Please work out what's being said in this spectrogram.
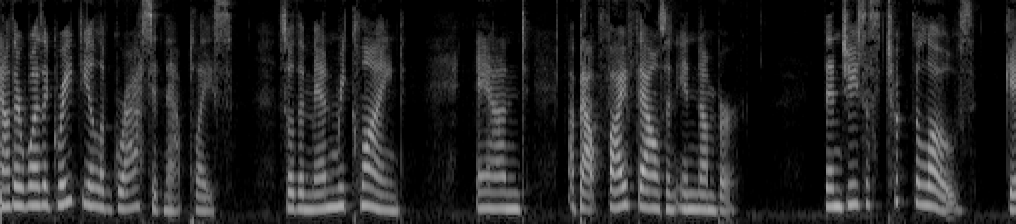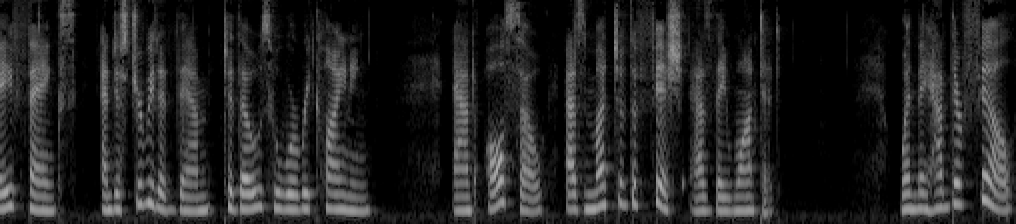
Now there was a great deal of grass in that place so the men reclined, and about 5,000 in number. Then Jesus took the loaves, gave thanks, and distributed them to those who were reclining, and also as much of the fish as they wanted. When they had their fill,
